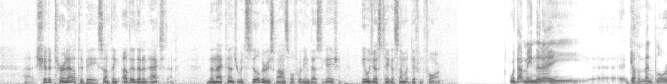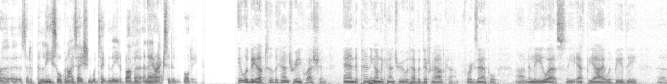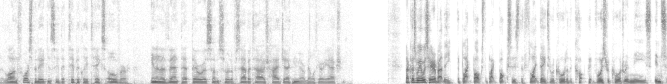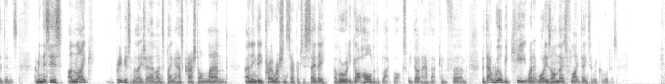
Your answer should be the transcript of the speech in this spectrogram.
Uh, should it turn out to be something other than an accident, then that country would still be responsible for the investigation. It would just take a somewhat different form. Would that mean that a uh, governmental or a, a, sort of police organization would take the lead above a, an air accident body? It would be up to the country in question, and depending on the country, it would have a different outcome. For example, um, in the U.S., the FBI would be the uh, law enforcement agency that typically takes over in an event that there was some sort of sabotage, hijacking, or military action. Now, because we always hear about the, the black box, the black boxes, the flight data recorder, the cockpit voice recorder in these incidents. I mean, this is unlike the previous Malaysia Airlines plane. It has crashed on land. And indeed, pro Russian separatists say they have already got hold of the black box. We don't have that confirmed. But that will be key when it, what is on those flight data recorders.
